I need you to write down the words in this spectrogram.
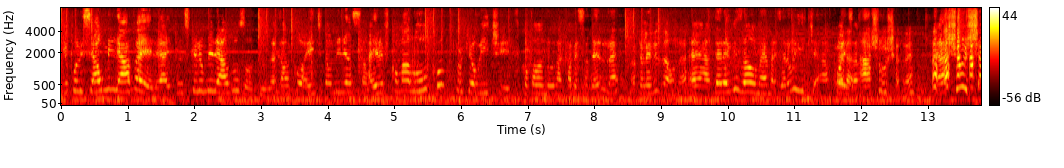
E o policial humilhava ele, aí por isso que ele humilhava os outros, né? aquela corrente da humilhação. Aí ele ficou maluco, porque o It ficou falando na cabeça dele, né? na televisão, né? É a televisão, né? Mas era o It, a coisa. Era né? a Xuxa, né? É a Xuxa.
